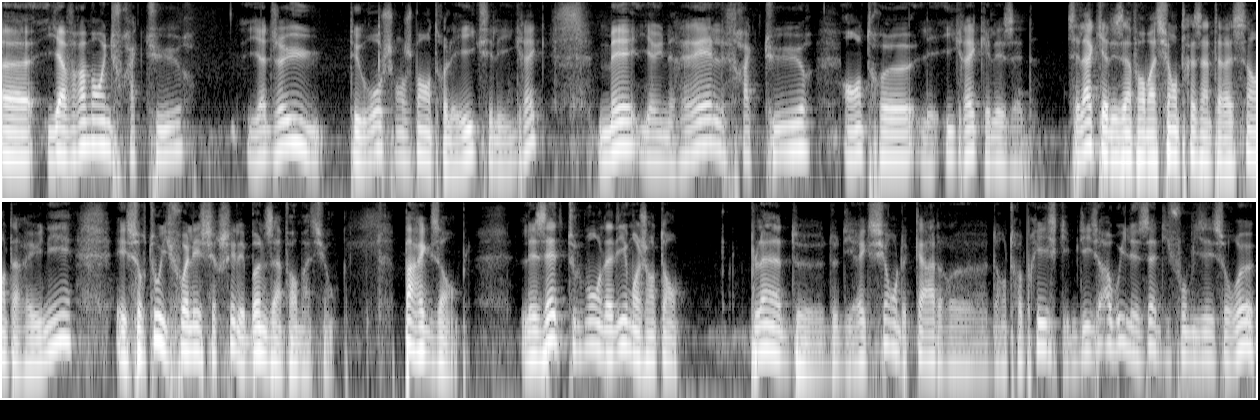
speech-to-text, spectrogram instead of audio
Euh, Il y a vraiment une fracture. Il y a déjà eu des gros changements entre les X et les Y, mais il y a une réelle fracture entre les Y et les Z. C'est là qu'il y a des informations très intéressantes à réunir, et surtout, il faut aller chercher les bonnes informations. Par exemple, les Z, tout le monde a dit, moi j'entends plein de, directions, de cadres euh, d'entreprises qui me disent Ah oui, les Z, il faut miser sur eux,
